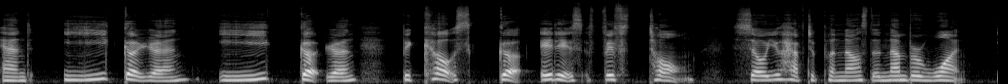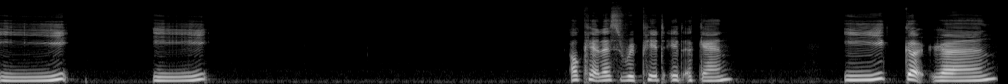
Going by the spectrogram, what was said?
And 一个人，一个人，because g it is fifth tone, so you have to pronounce the number one 一一。Okay, let's repeat it again. 一个人，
